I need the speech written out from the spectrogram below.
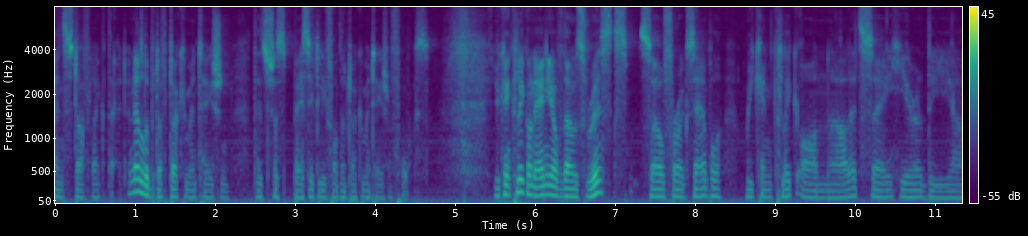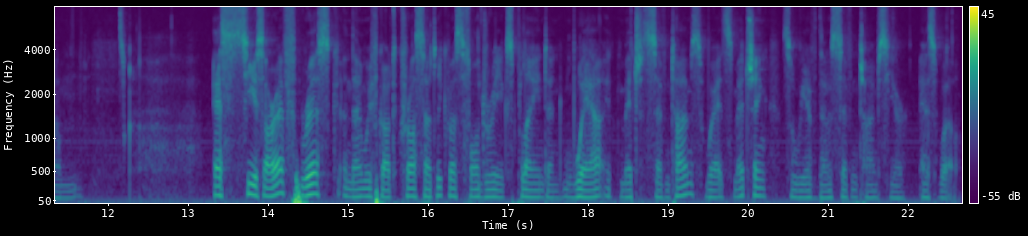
and stuff like that. And a little bit of documentation that's just basically for the documentation folks. You can click on any of those risks. So for example, we can click on, uh, let's say here, the um, CSRF risk, and then we've got cross-site request forgery explained and where it matches seven times, where it's matching, so we have those seven times here as well.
